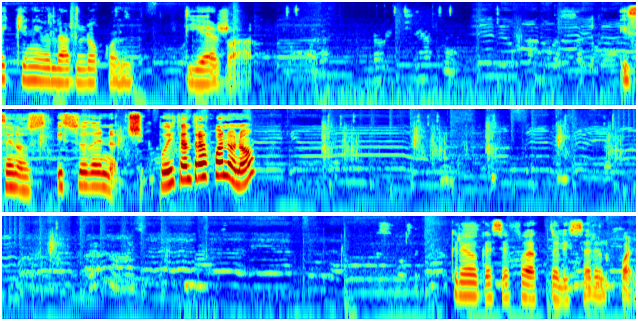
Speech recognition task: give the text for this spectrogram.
Hay que nivelarlo con tierra. Y se nos hizo de noche. ¿Pudiste entrar, Juan, o no? Creo que se fue a actualizar el Juan.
